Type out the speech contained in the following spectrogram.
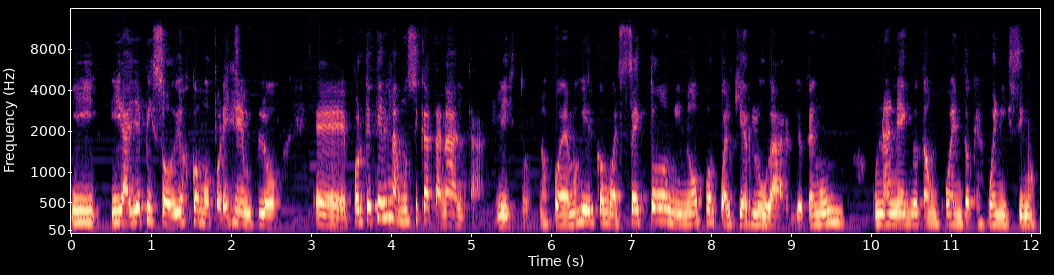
Y, hay episodios como, por ejemplo, eh, ¿por qué tienes la música tan alta? Listo, nos podemos ir como efecto dominó por cualquier lugar. Yo tengo una anécdota, un cuento que es buenísimo.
